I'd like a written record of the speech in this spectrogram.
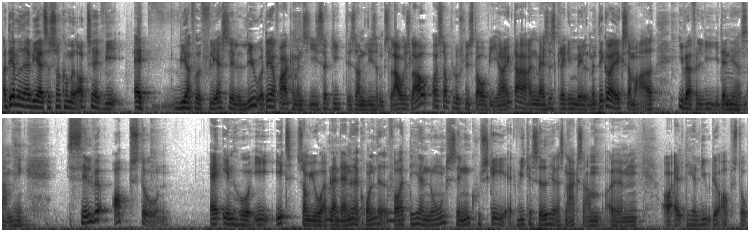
Og dermed er vi altså så kommet op til, at vi, at vi har fået flercellet liv, og derfra kan man sige, så gik det sådan ligesom slag i slag, og så pludselig står vi her. Ikke? Der er en masse skridt imellem, men det gør ikke så meget, i hvert fald lige i den her mm. sammenhæng. Selve opståen af NHE1, som jo er blandt andet er grundlaget for, at det her nogensinde kunne ske, at vi kan sidde her og snakke sammen, øhm, og alt det her liv, det opstod.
